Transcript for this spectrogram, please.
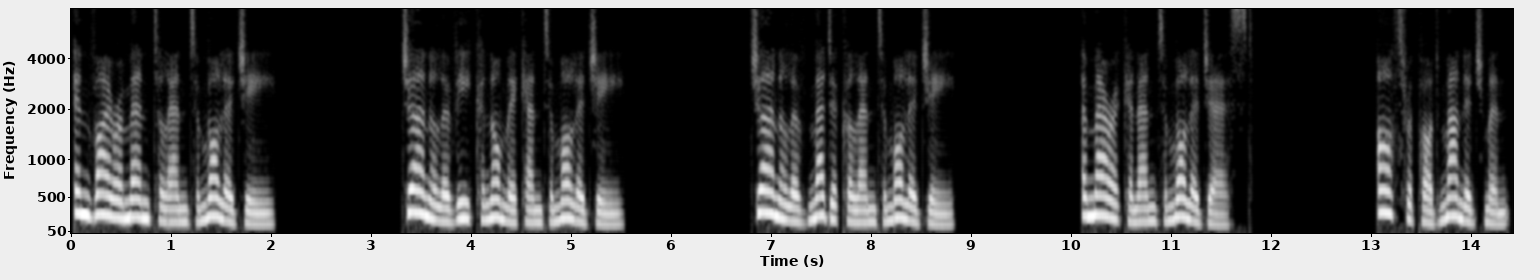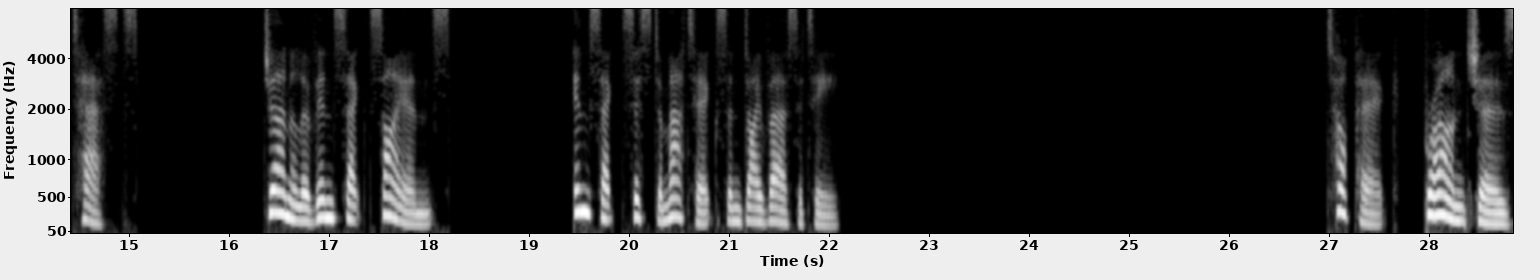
Environmental Entomology. Journal of Economic Entomology. Journal of Medical Entomology. American Entomologist. Arthropod Management Tests Journal of Insect Science Insect Systematics and Diversity Topic. Branches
